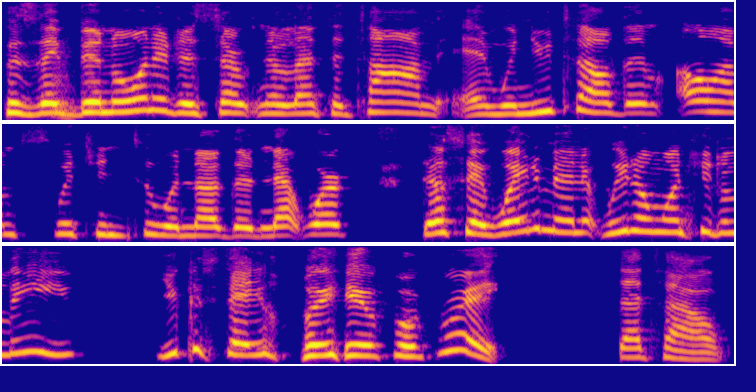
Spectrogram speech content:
because they've been on it a certain length of time. And when you tell them, "Oh, I'm switching to another network," they'll say, "Wait a minute, we don't want you to leave. You can stay over here for free." That's how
